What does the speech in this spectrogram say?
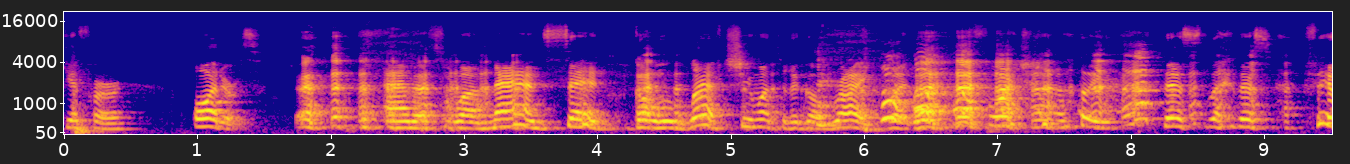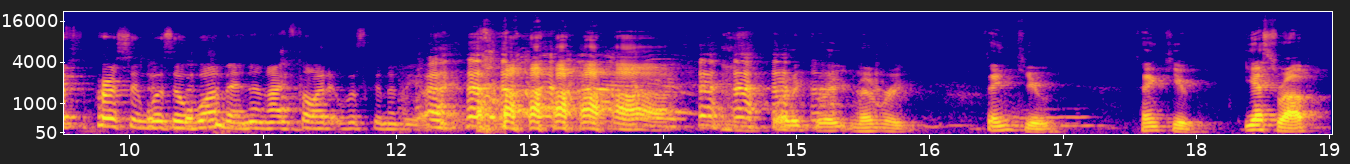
give her orders. and as one man said, go left, she wanted to go right. But unfortunately, this, this fifth person was a woman, and I thought it was going to be okay. what a great memory. Thank you. Thank you. Yes, Rob.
